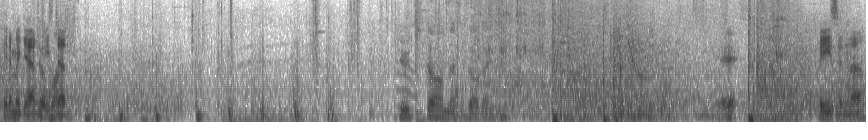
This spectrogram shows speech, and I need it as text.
Hit him again. Kill He's one. dead. Dude's still in this building. Hit. He's in there.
